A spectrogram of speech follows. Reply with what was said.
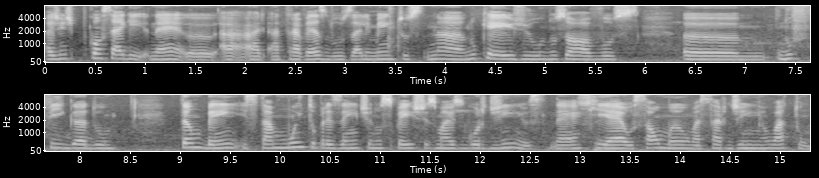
A gente consegue, né, ah, a- a- através dos alimentos na- no queijo, nos ovos, ahn, no fígado. também está muito presente nos peixes mais gordinhos, né? Sim. Que é o salmão, a sardinha, o atum.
